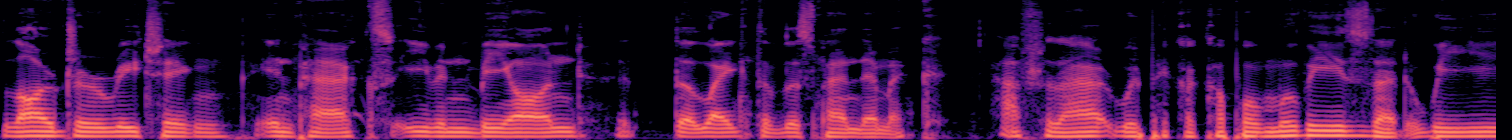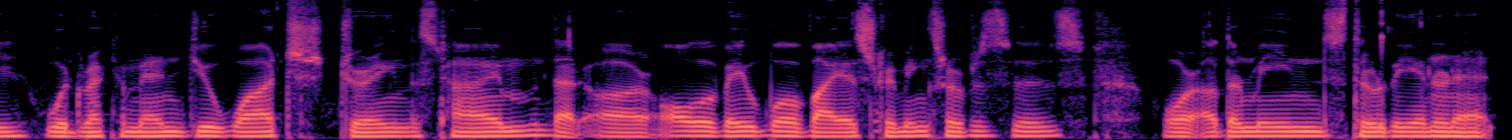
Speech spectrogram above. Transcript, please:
larger reaching impacts even beyond the length of this pandemic. After that, we pick a couple of movies that we would recommend you watch during this time that are all available via streaming services or other means through the internet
